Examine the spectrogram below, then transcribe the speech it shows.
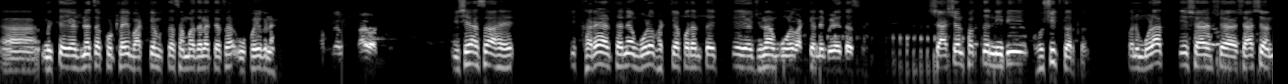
म्हणजे त्या योजनेचा कुठल्याही भटकेमुक्त समाजाला त्याचा उपयोग नाही. काय वाटतं? विषय असा आहे की खऱ्या अर्थाने मूळ भटक्यापर्यंत ते योजना मूळ भटक्यांना मिळतच नाही शासन फक्त निधी घोषित करतं. पण मुळात ते शा शासन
